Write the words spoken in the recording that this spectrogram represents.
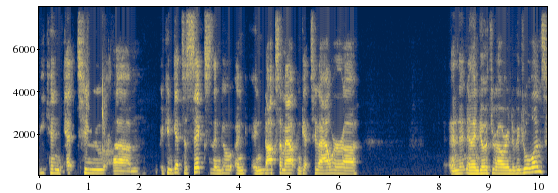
we can get to um, we can get to six and then go and, and knock some out and get to our uh, and then and then go through our individual ones.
